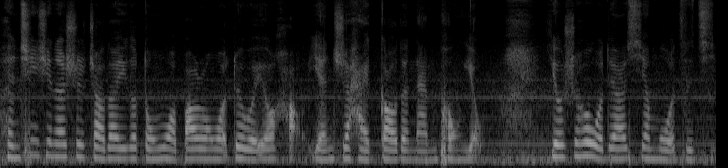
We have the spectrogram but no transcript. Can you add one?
很庆幸的是找到一个懂我、包容我、对我又好、颜值还高的男朋友。有时候我都要羡慕我自己。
